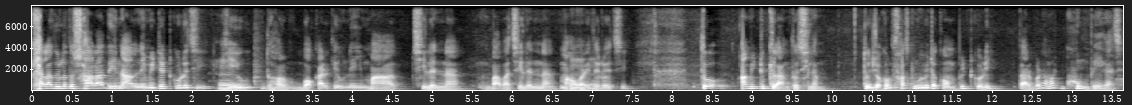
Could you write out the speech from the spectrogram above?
খেলাধুলা তো সারাদিন আনলিমিটেড করেছি। কেউ ধর বকার কেউ নেই মা ছিলেন না বাবা ছিলেন না মামা বাড়িতে রয়েছি। তো আমি একটু ক্লান্ত ছিলাম। তো যখন ফার্স্ট মুভিটা কমপ্লিট করি তারপরে আমার ঘুম পেয়ে গেছে।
